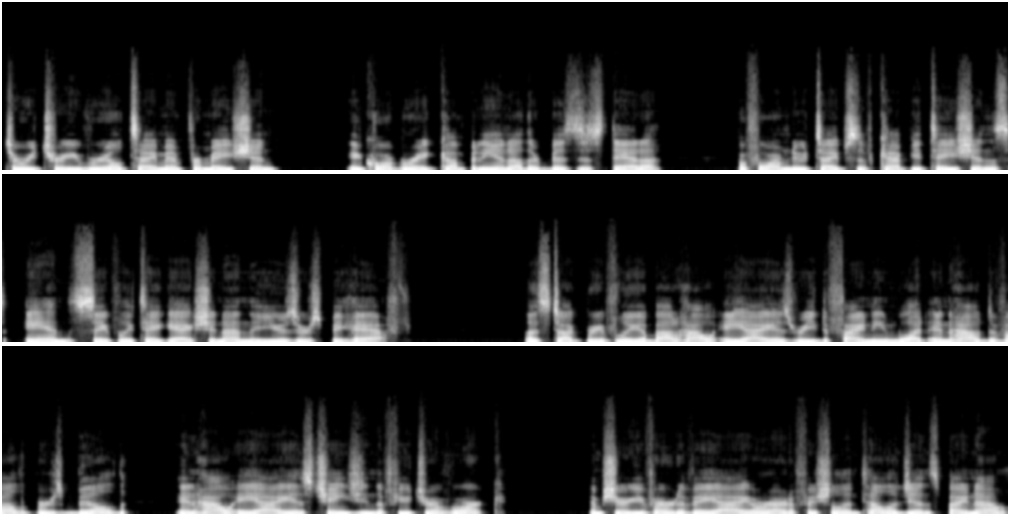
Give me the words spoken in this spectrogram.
to retrieve real time information, incorporate company and other business data, perform new types of computations, and safely take action on the user's behalf. Let's talk briefly about how AI is redefining what and how developers build and how AI is changing the future of work. I'm sure you've heard of AI or artificial intelligence by now.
